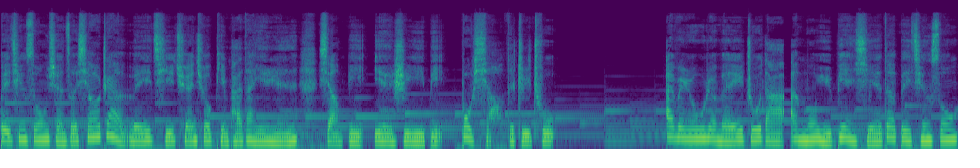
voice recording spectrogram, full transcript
贝轻松选择肖战为其全球品牌代言人，想必也是一笔不小的支出。艾问人物认为，主打按摩与便携的贝轻松，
